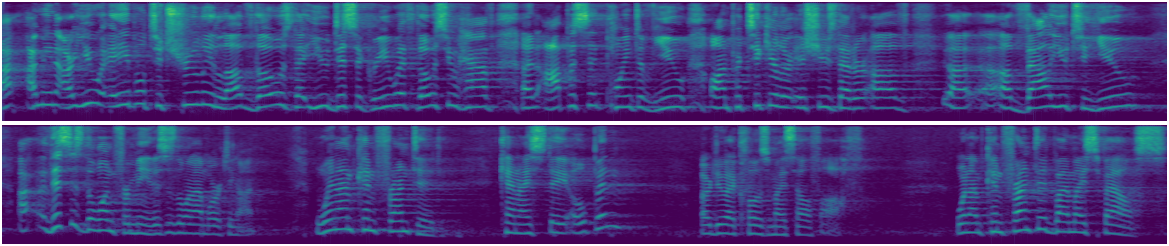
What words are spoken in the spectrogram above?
I, mean, are you able to truly love those that you disagree with, those who have an opposite point of view on particular issues that are of, uh, of value to you? Uh, this is the one for me. This is the one I'm working on. When I'm confronted, can I stay open or do I close myself off? When I'm confronted by my spouse,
